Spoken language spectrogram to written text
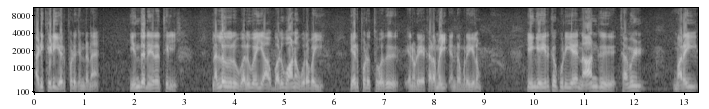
அடிக்கடி ஏற்படுகின்றன. இந்த நேரத்தில் நல்லதொரு வலுவையா வலுவான உறவை ஏற்படுத்துவது என்னுடைய கடமை என்ற முறையிலும் இங்கே இருக்கக்கூடிய நான்கு தமிழ் மறை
